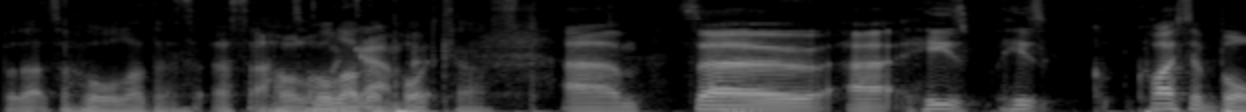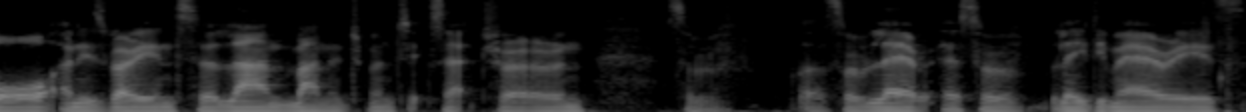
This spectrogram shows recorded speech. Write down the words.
but that's a whole other that's, that's a that's whole, a whole other, gambit. podcast. Um, so uh, he's he's qu- quite a bore, and he's very into land management, etc. And sort of uh, sort of la- uh, sort of Lady Mary is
